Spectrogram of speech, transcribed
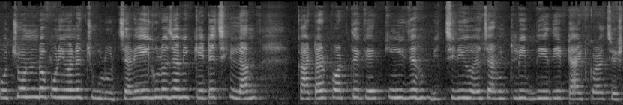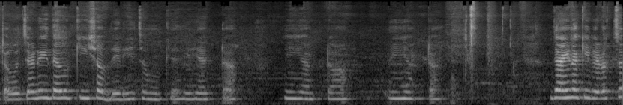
প্রচণ্ড পরিমাণে চুল উঠছে। আর এইগুলো যে আমি কেটেছিলাম কাটার পর থেকে কী যে বিচ্ছিরি হয়েছে এখন ক্লিপ দিয়ে দিয়ে টাইট করার চেষ্টা করছি। আর এই দেখো কী সব বেরিয়েছে মুখে। এই একটা এই একটা এই একটা। জানি না কি বেরোচ্ছে।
